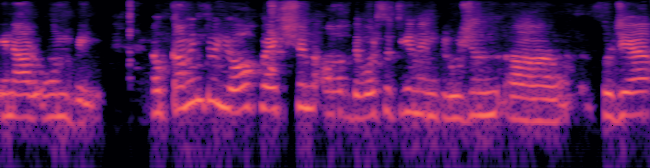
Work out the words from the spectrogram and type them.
in our own way. Now, coming to your question of diversity and inclusion, uh, Sujaya,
